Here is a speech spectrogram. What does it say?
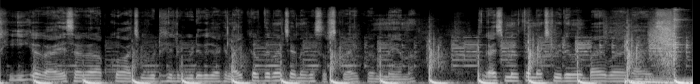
ठीक है गाइस अगर आपको आज की वीडियो वीडियो को जाके लाइक कर देना चैनल को सब्सक्राइब कर लेना। तो गाइस मिलते हैं नेक्स्ट वीडियो में। Bye bye guys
